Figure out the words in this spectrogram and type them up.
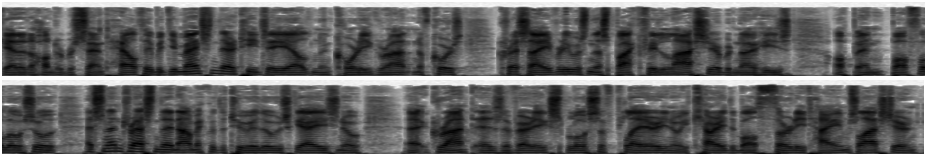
get it 100% healthy. But you mentioned there T.J. Yeldon and Corey Grant, and of course Chris Ivory was in this backfield last year, but now he's up in Buffalo. So it's an interesting dynamic with the two of those guys. You know, uh, Grant is a very explosive player. You know, he carried the ball 30 times last year, and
